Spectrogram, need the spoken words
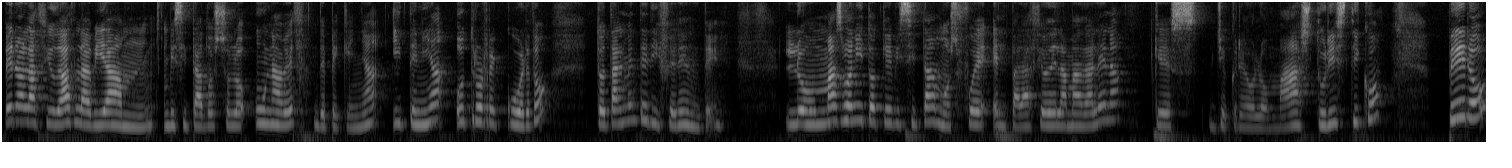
Pero la ciudad la había mm, visitado solo una vez de pequeña y tenía otro recuerdo totalmente diferente. Lo más bonito que visitamos fue el Palacio de la Magdalena, que es yo creo lo más turístico, pero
